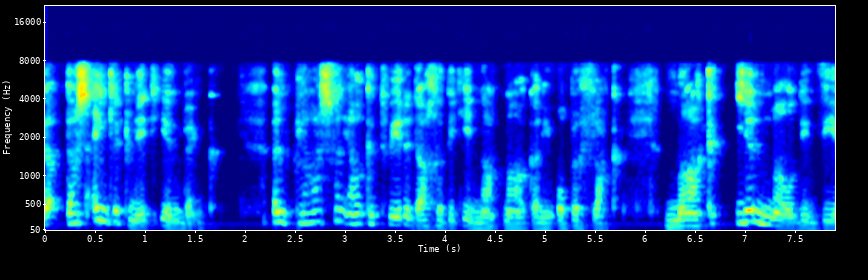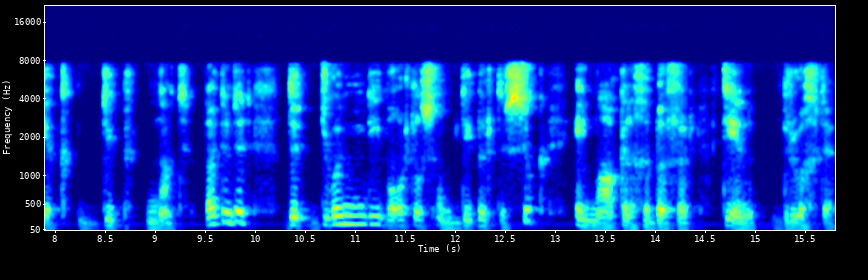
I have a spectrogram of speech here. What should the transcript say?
Dit is eintlik net een wenk in plaas van elke tweede dag 'n bietjie nat maak aan die oppervlak, maak eenmal die week diep nat. Wat doen dit? Dit dwing die wortels om dieper te soek en maak hulle gebuffer teen droogte.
